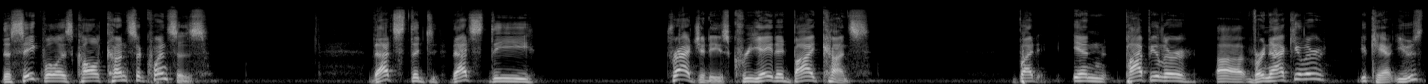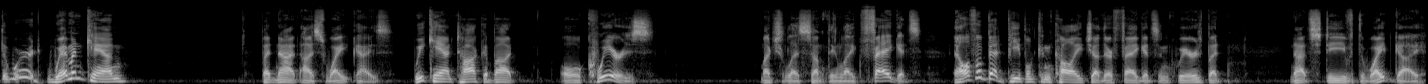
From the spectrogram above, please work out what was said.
The sequel is called Consequences. That's the, that's the tragedies created by cunts. But in popular uh, vernacular, you can't use the word. Women can, but not us white guys. We can't talk about oh, queers, much less something like faggots. Alphabet people can call each other faggots and queers, but not Steve, the white guy,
